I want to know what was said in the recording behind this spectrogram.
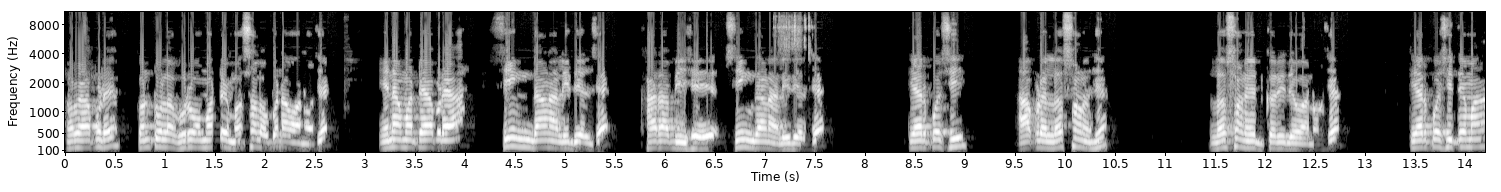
હવે આપણે કંટોલા ભરવા માટે મસાલો બનાવવાનો છે. એના માટે આપણે આ સિંગ દાણા લીધેલ છે. ખારાબી છે સિંગ દાણા લીધેલ છે. ત્યાર પછી આપણે લસણ છે. લસણ એડ કરી દેવાનું છે. ત્યાર પછી તેમાં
